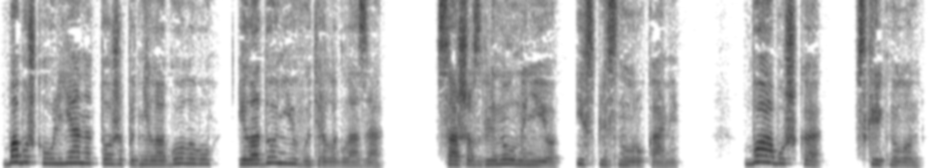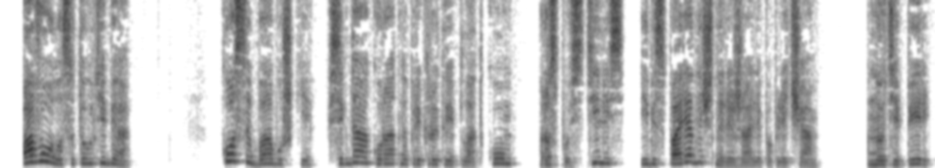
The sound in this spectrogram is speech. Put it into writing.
Бабушка Ульяна тоже подняла голову и ладонью вытерла глаза. Саша взглянул на нее и всплеснул руками. «Бабушка!» — вскрикнул он. «А волосы-то у тебя?» Косы бабушки, всегда аккуратно прикрытые платком, распустились и беспорядочно лежали по плечам. Но теперь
